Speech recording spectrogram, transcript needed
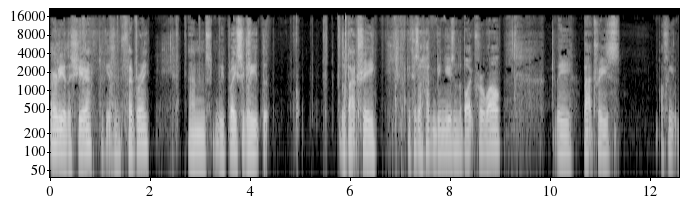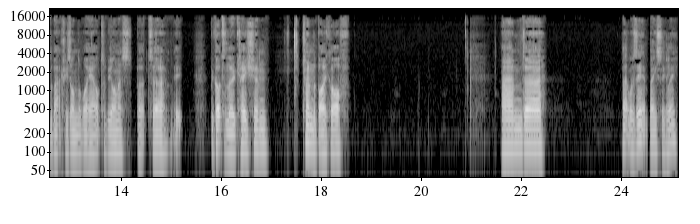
earlier this year. I think it was in February, and we basically the, the battery because I hadn't been using the bike for a while. The batteries I think the battery's on the way out, to be honest. But uh, it, we got to the location, turned the bike off, And uh, that was it, basically.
